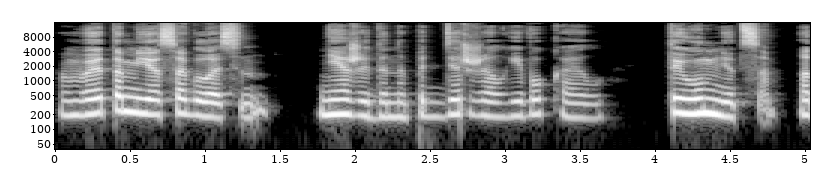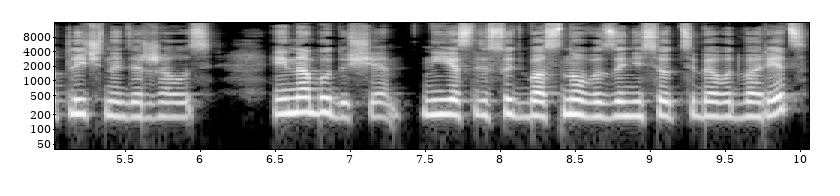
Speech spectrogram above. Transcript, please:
«В этом я согласен», – неожиданно поддержал его Кайл. «Ты умница, отлично держалась. И на будущее, если судьба снова занесет тебя во дворец,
